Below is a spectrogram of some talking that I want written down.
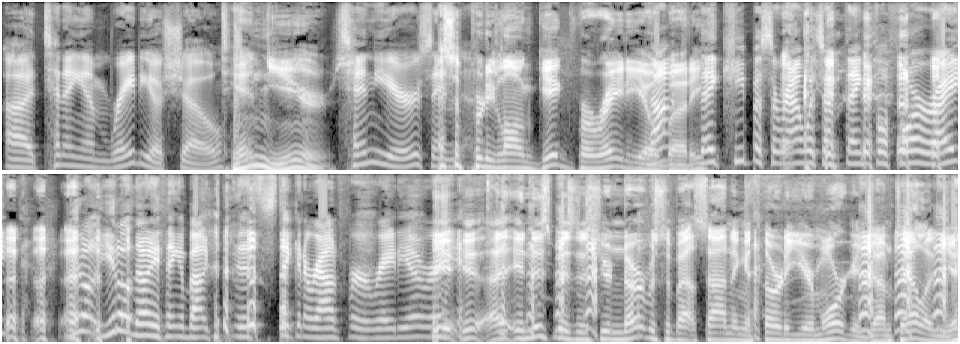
uh, 10 a.m. radio show. ten years. 10 years. And That's a pretty long gig for radio, not- buddy. They keep us around, which I'm thankful for. Right? You don't you don't know anything about uh, sticking around for radio, right? Uh, in this business, you're nervous about signing a 30 year mortgage. I'm telling you.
